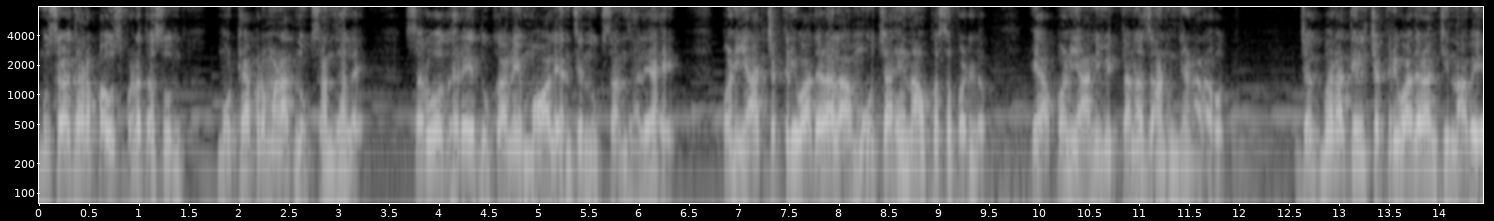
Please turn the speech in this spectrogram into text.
मुसळधार पाऊस पडत असून मोठ्या प्रमाणात नुकसान झालंय. सर्व घरे दुकाने मॉल यांचे नुकसान झाले आहे. पण या चक्रीवादळाला मोचा हे नाव कसं पडलं हे आपण या निमित्तानं जाणून घेणार आहोत. जगभरातील चक्रीवादळांची नावे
